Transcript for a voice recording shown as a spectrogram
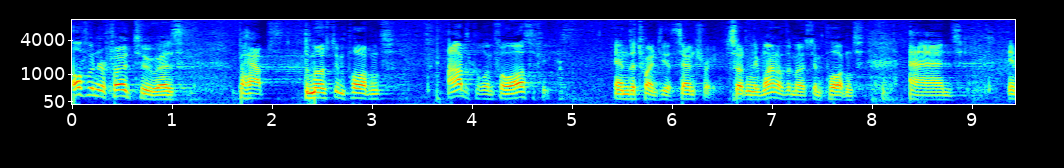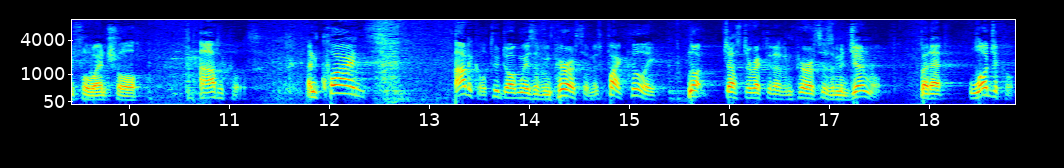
often referred to as perhaps the most important article in philosophy in the 20th century. Certainly one of the most important and influential articles. And Quine's article, Two Dogmas of Empiricism, is quite clearly not just directed at empiricism in general, but at logical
